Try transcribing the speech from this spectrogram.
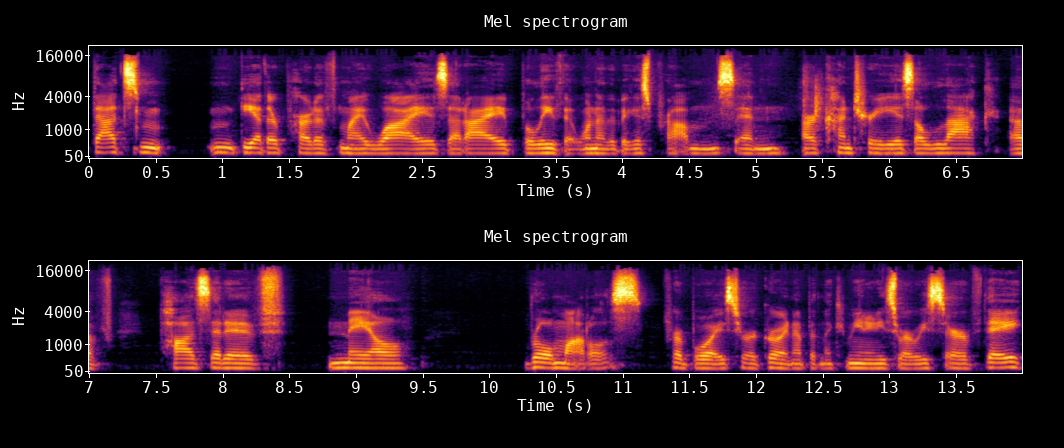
that's the other part of my why is that I believe that one of the biggest problems in our country is a lack of positive male role models for boys who are growing up in the communities where we serve. They,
